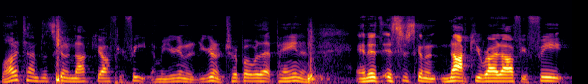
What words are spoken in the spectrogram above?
a lot of times it's going to knock you off your feet. I mean, you're going to, you're going to trip over that pain, and, and it, it's just going to knock you right off your feet.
